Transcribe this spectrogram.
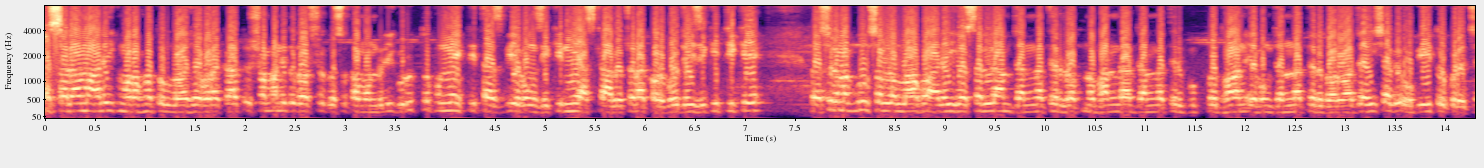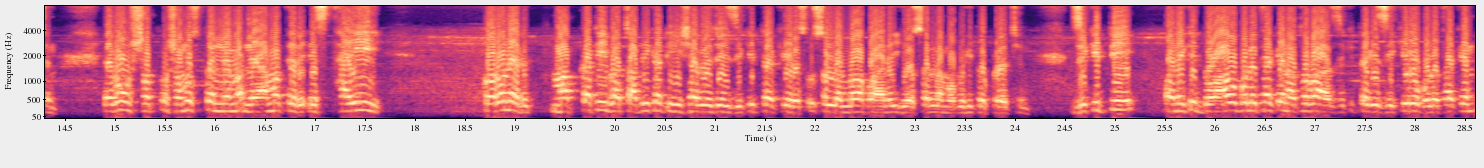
আসসালামু আলাইকুম রহমতুল্লাহ বারাকাত সম্মানিত দর্শক শ্রোতা মণ্ডলী, গুরুত্বপূর্ণ একটি তাসবি এবং জিকির নিয়ে আজকে আলোচনা করব। যে জিকিরটিকে রাসূল মাকবুল সাল্লাল্লাহু আলাইহি ওয়াসাল্লাম জান্নাতের রত্ন ভান্ডার জান্নাতের গুপ্তধন এবং জান্নাতের দরওয়াজা হিসাবে অভিহিত করেছেন এবং সত- সমস্ত নিয়ামতের স্থায়ী করণের মাপকাঠি বা চাবিকাঠি হিসাবে যে জিকিরটাকে রসুল সাল্লাল্লাহু আলাইহি ওয়াসাল্লাম অভিহিত করেছেন। জিকিরটি অনেকে দোয়াও বলে থাকেন অথবা জিকিরটাকে জিকিরও বলে থাকেন।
